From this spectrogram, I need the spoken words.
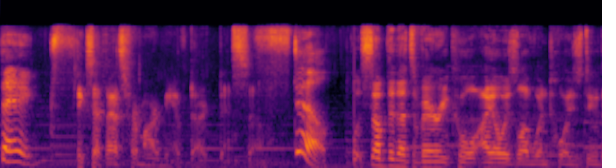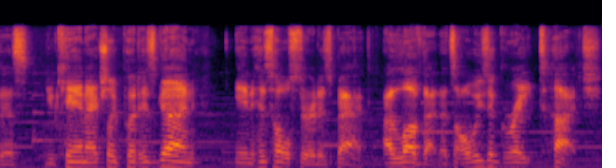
thanks. Except that's from Army of Darkness, so. Still. Something that's very cool. I always love when toys do this. You can actually put his gun in his holster at his back. I love that. That's always a great touch.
